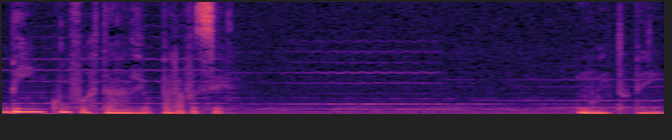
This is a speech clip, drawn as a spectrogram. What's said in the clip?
bem confortável para você. Muito bem.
